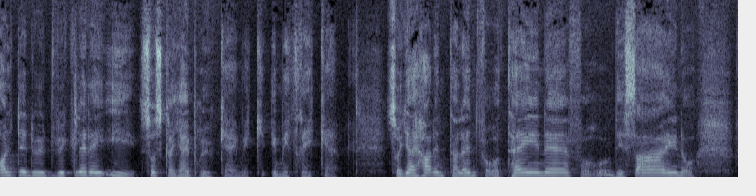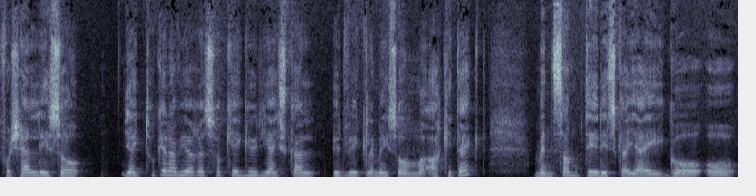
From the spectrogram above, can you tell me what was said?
alt det du utvikler deg i, så skal jeg bruke i mitt, i mitt rike. Så jeg har en talent for å tegne, for design og forskjellig. Så jeg tok en avgjørelse. Ok, Gud, jeg skal utvikle meg som arkitekt. Men samtidig skal jeg gå og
